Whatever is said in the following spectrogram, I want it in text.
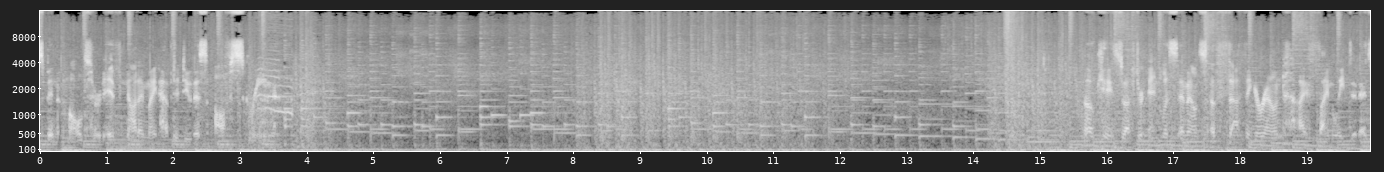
Has been altered. If not, I might have to do this off screen. Okay, so after endless amounts of faffing around, I finally did it.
